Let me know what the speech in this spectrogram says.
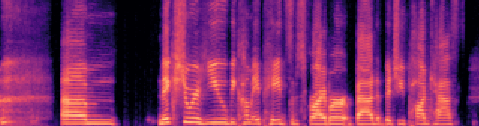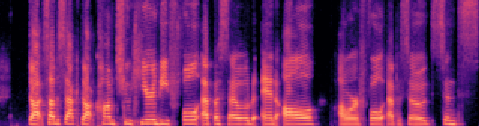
Um, make sure you become a paid subscriber, bad bitchy podcast substack.com to hear the full episode and all our full episodes since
